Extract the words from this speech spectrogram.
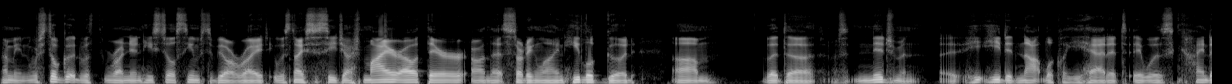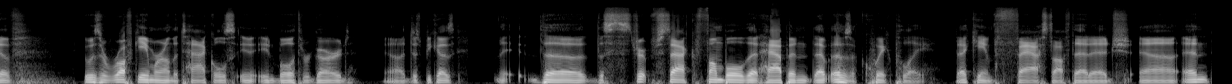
I mean, we're still good with Runyan. He still seems to be all right. It was nice to see Josh Meyer out there on that starting line. He looked good. Um, but uh, Nijman, uh, he, he did not look like he had it. It was kind of, it was a rough game around the tackles in, in both regard, uh, just because the the strip sack fumble that happened that, that was a quick play that came fast off that edge uh, and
